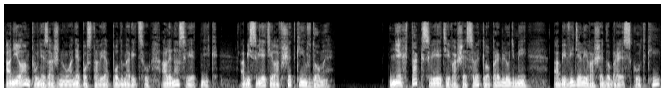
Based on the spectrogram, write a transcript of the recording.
Ani lampu nezažnú a nepostavia pod mericu, ale na svietnik, aby svietila všetkým v dome. Nech tak svieti vaše svetlo pred ľuďmi, aby videli vaše dobré skutky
